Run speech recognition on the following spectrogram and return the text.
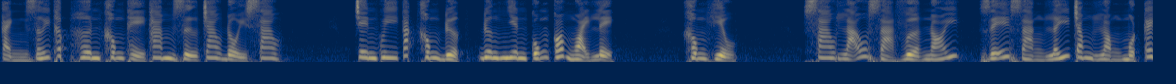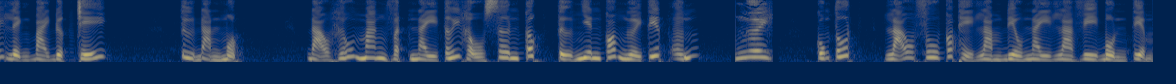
cảnh giới thấp hơn không thể tham dự trao đổi sao. Trên quy tắc không được, đương nhiên cũng có ngoại lệ. Không hiểu. Sao lão giả vừa nói, dễ dàng lấy trong lòng một cái lệnh bài được chế. Từ đàn một. Đạo hữu mang vật này tới hậu sơn cốc, tự nhiên có người tiếp ứng. Ngươi, cũng tốt. Lão Phu có thể làm điều này là vì bổn tiệm.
